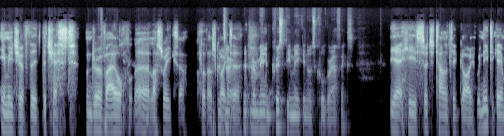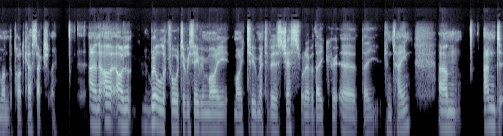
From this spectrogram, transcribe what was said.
image of the the chest under a veil uh, last week. So I thought that was quite. That's our, uh, that's our man Crispy making those cool graphics. Yeah, he's such a talented guy. We need to get him on the podcast actually. And I, I will look forward to receiving my my two metaverse chests, whatever they uh, they contain. Um, and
